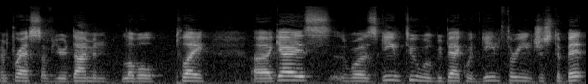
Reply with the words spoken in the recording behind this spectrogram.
impressed of your diamond level play. Uh, guys, was game 2. We'll be back with game 3 in just a bit.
